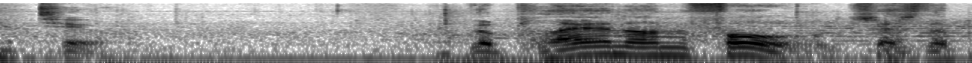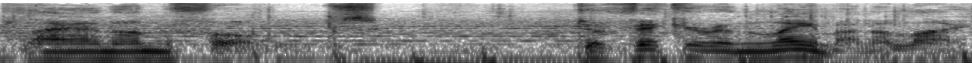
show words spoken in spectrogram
it too. The plan unfolds as the plan unfolds. To Vicar and layman alike.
